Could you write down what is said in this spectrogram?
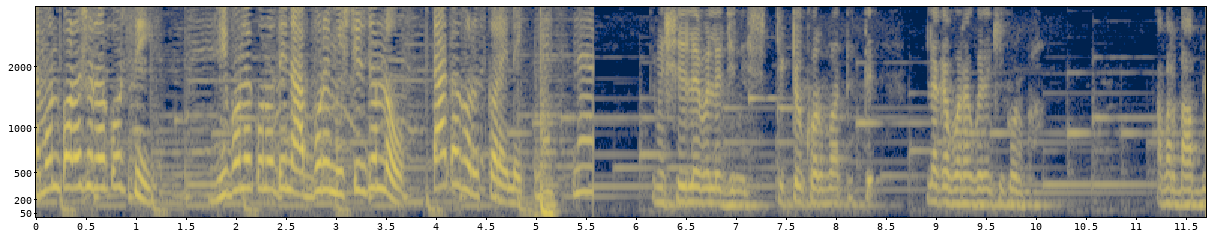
এমন পড়াশোনা করছি জীবনে কোনোদিন আব্বুরে মিষ্টির জন্য টাকা খরচ করাই নাই। তুমি সেই লেভেলের জিনিস টিকটক করবা লেখাপড়া করে কি করবা? আবার ভাবলো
